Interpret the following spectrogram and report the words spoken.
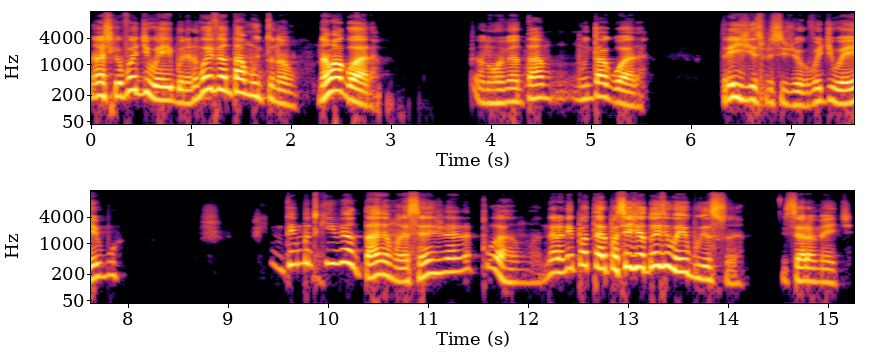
Não, acho que eu vou de Weibo, né? Não vou inventar muito, não. Não agora. Eu não vou inventar muito agora. Três dias pra esse jogo. Eu vou de Weibo. Não tem muito o que inventar, né, mano? Essa Energy não porra, mano. Não era nem pra, era pra ser G2 e Weibo isso, né? Sinceramente.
